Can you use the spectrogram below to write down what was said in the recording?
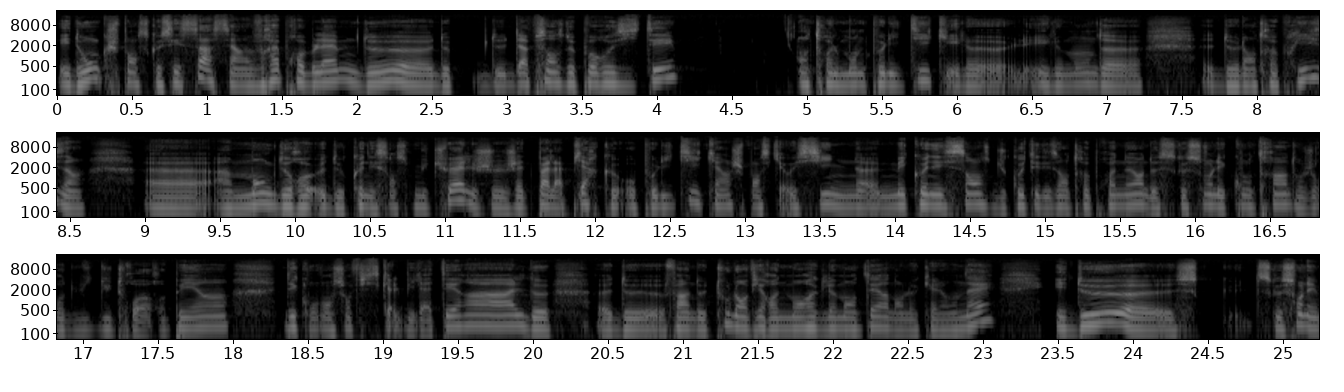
Et donc, je pense que c'est ça, c'est un vrai problème d'absence de, de porosité entre le monde politique et le, monde euh, de l'entreprise, euh, un manque de, connaissances mutuelles. Je ne jette pas la pierre qu'aux politiques. Hein. Je pense qu'il y a aussi une méconnaissance du côté des entrepreneurs de ce que sont les contraintes aujourd'hui du droit européen, des conventions fiscales bilatérales, de, euh, tout l'environnement réglementaire dans lequel on est, et de ce ce que sont les,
